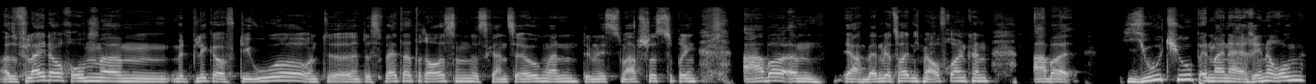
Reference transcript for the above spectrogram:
Also vielleicht auch, um ähm, mit Blick auf die Uhr und äh, das Wetter draußen das Ganze irgendwann demnächst zum Abschluss zu bringen. Aber ähm, ja, werden wir jetzt heute nicht mehr aufrollen können. Aber YouTube in meiner Erinnerung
